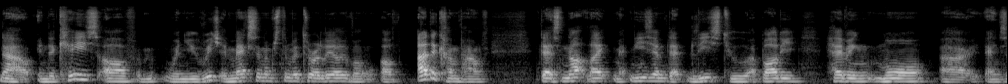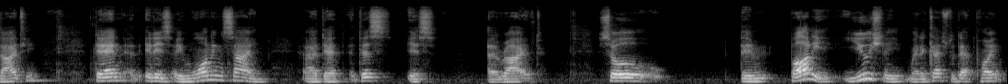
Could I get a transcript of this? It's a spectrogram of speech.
Now, in the case of um, when you reach a maximum stimulatory level of other compounds, that's not like magnesium that leads to a body having more uh, anxiety, then it is a warning sign uh, that this is arrived. So the body usually, when it gets to that point,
